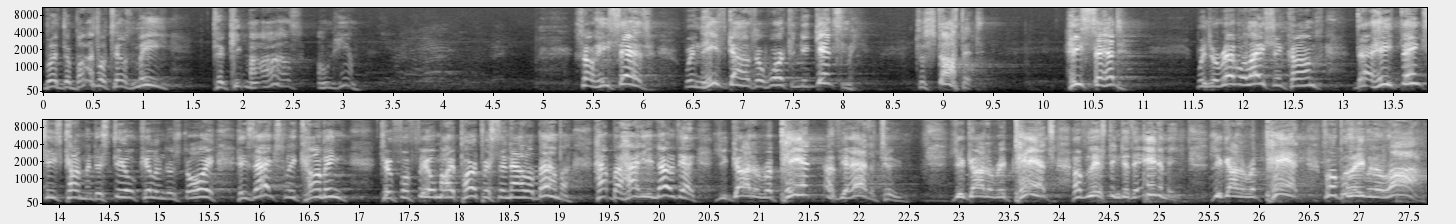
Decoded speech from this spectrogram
But the Bible tells me to keep my eyes on him. So he says, when these guys are working against me to stop it, he said, when the revelation comes that he thinks he's coming to steal, kill, and destroy, he's actually coming to fulfill my purpose in Alabama. How, but how do you know that? You got to repent of your attitude. You got to repent of listening to the enemy. You got to repent for believing a lie.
